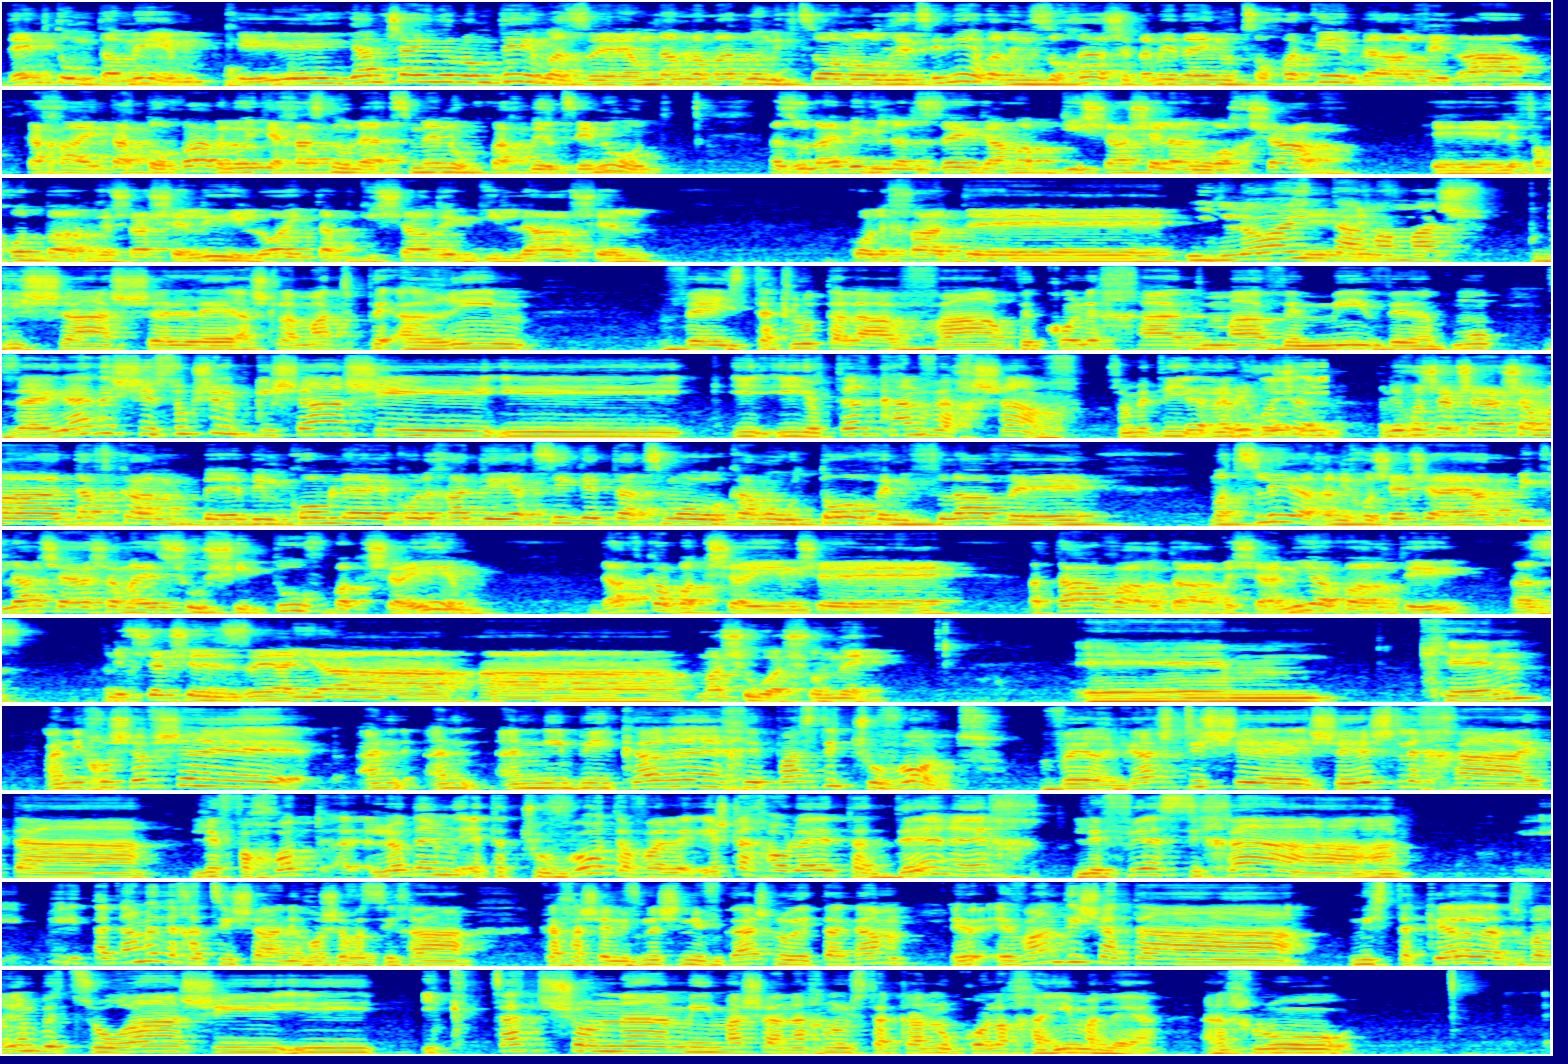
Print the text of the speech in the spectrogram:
די מטומטמים, כי גם כשהיינו לומדים, אז אה, אמנם למדנו מקצוע מאוד רציני, אבל אני זוכר שתמיד היינו צוחקים והאווירה ככה הייתה טובה ולא התייחסנו לעצמנו כל כך ברצינות, אז אולי בגלל זה גם הפגישה שלנו עכשיו, לפחות בהרגשה שלי, לא הייתה פגישה רגילה של כל אחד... אה, היא לא הייתה אה, ממש פגישה של אה, השלמת פערים והסתכלות על העבר וכל אחד מה ומי ומו. זה היה איזשהו סוג של פגישה שהיא היא, היא, היא יותר כאן ועכשיו. זאת אומרת, כן, היא... אני, חושב, היא... אני חושב שהיה שם דווקא במקום לכל אחד יציג את עצמו כמה הוא טוב ונפלא ומצליח, אני חושב שהיה, בגלל שהיה שם איזשהו שיתוף בקשיים, דווקא בקשיים שאתה עברת ושאני עברתי, אז אני חושב שזה היה המשהו השונה. אמ, כן, אני חושב שאני אני, בעיקר חיפשתי תשובות. והרגשתי ש, שיש לך את ה... לפחות, לא יודע אם את התשובות, אבל יש לך אולי את הדרך, לפי השיחה הייתה גם איזה חצי שעה, אני חושב, השיחה, ככה שלפני שנפגשנו, הייתה גם, הבנתי שאתה מסתכל על הדברים בצורה שהיא היא, היא קצת שונה ממה שאנחנו הסתכלנו כל החיים עליה. אנחנו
